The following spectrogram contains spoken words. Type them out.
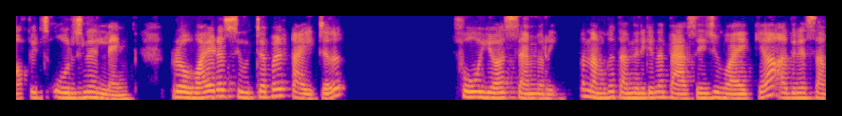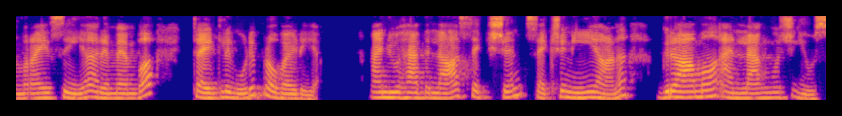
of its original length provide a suitable title for your summary അപ്പൊ നമുക്ക് തന്നിരിക്കുന്ന പാസേജ് വായിക്കുക അതിനെ സമറൈസ് ചെയ്യുക റിമെമ്പർ ടൈറ്റിൽ കൂടി പ്രൊവൈഡ് ചെയ്യുക. And you have the last section section E ആണ് grammar and language use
